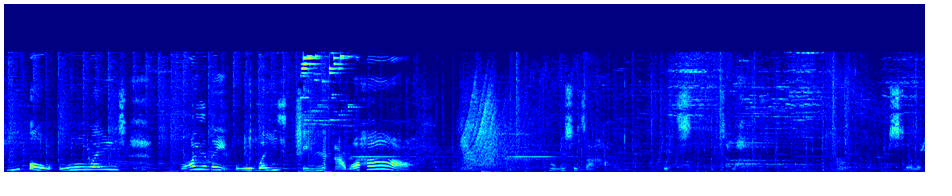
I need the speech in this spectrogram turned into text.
people always, why are they always in our half? No, oh, this is our half. This is our half. Oh, I'm silly.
